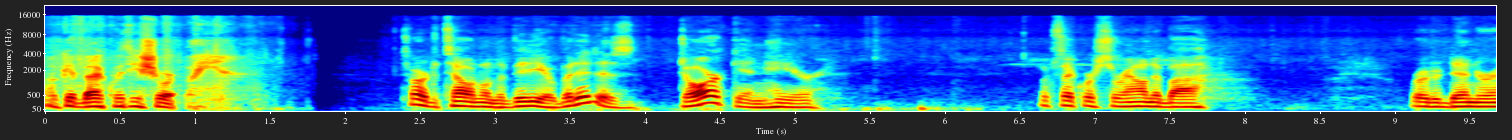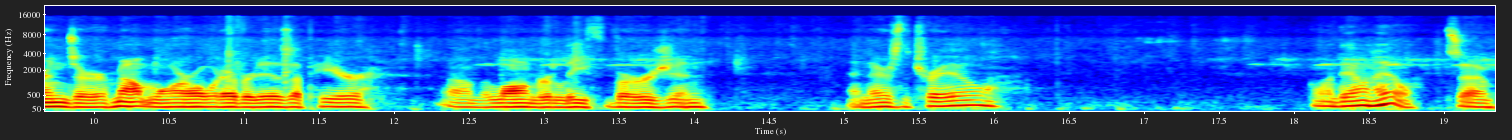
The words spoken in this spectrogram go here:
I'll get back with you shortly. It's hard to tell it on the video, but it is dark in here. Looks like we're surrounded by rhododendrons or mountain laurel, whatever it is up here. Um, the longer leaf version. And there's the trail going downhill. So,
